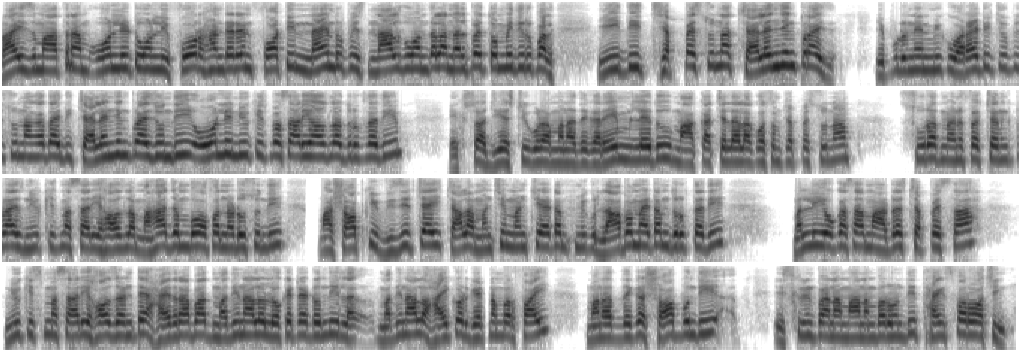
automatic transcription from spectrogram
ప్రైస్ మాత్రం only to only four hundred and forty nine rupees నాలుగు వందల నలభై తొమ్మిది రూపాయలు. ఇది చెప్పేస్తున్న ఛాలెంజింగ్ ప్రైస్ ఇప్పుడు నేను మీకు వెరైటీ చూపిస్తున్నాను కదా ఇది ఛాలెంజింగ్ ప్రైస్ ఉంది. ఓన్లీ న్యూ కిస్మస్ సారీ హౌస్లో దొరుకుతుంది. ఎక్స్ట్రా జిఎస్టీ కూడా మన దగ్గర ఏం లేదు. మా అక్క చెల్లెల కోసం చెప్పేస్తున్నాం. Surat manufacturing price new Christmas sari హౌస్లో మహాజంబో ఆఫర్ నడుస్తుంది. మా షాప్కి విజిట్ చేయి. చాలా మంచి మంచి ఐటమ్స్ మీకు లాభం ఐటమ్ దొరుకుతుంది. మళ్ళీ ఒకసారి మా అడ్రస్ చెప్పేస్తా. న్యూ కిస్మస్ సారీ హౌస్ అంటే హైదరాబాద్ మదీనాలో లొకేటెడ్ ఉంది. ల- మదీనాలో high court gate number five మన దగ్గర షాప్ ఉంది. స్క్రీన్ పైన మా నంబర్ ఉంది. Thanks for watching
